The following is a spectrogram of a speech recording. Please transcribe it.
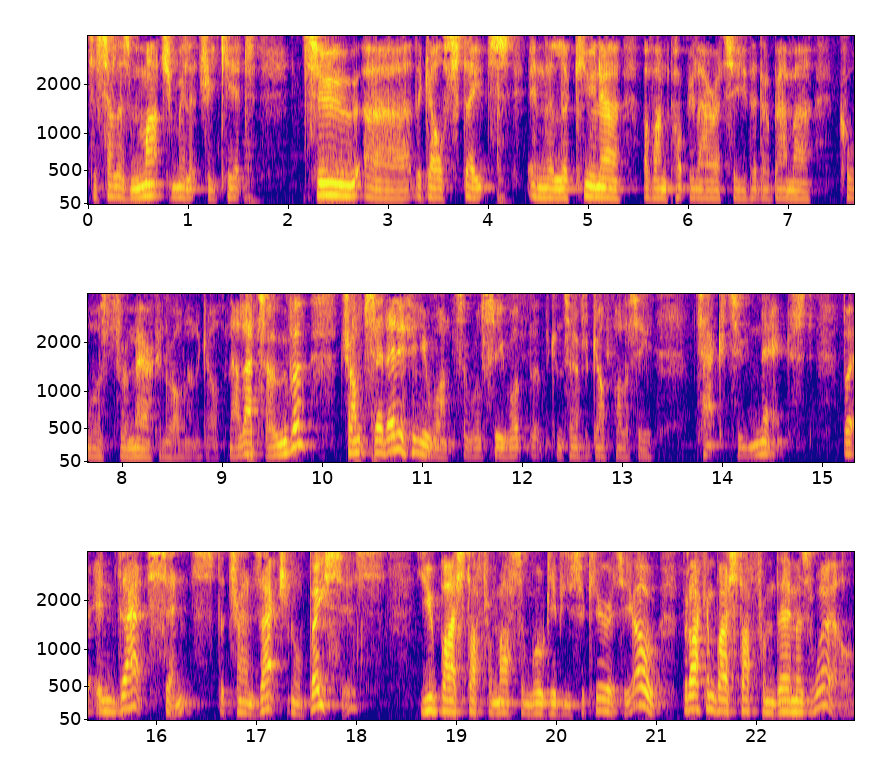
to sell as much military kit to uh, the Gulf states in the lacuna of unpopularity that Obama caused for American role in the Gulf. Now that's over. Trump said anything you want, so we'll see what the Conservative Gulf policy tax to next. But in that sense, the transactional basis, you buy stuff from us and we'll give you security. Oh, but I can buy stuff from them as well,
